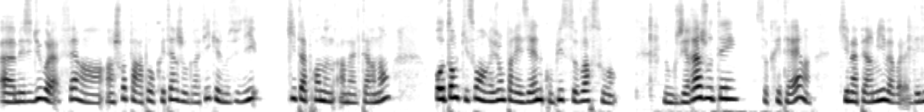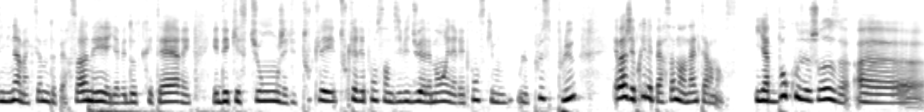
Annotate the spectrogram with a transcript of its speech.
mais j'ai dû voilà faire un, choix par rapport aux critères géographiques et je me suis dit, quitte à prendre un alternant, autant qu'il soit en région parisienne, qu'on puisse se voir souvent. Donc j'ai rajouté ce critère qui m'a permis bah voilà d'éliminer un maximum de personnes et il y avait d'autres critères et, des questions. J'ai dû toutes les réponses individuellement et les réponses qui m'ont le plus plu. Et ben j'ai pris les personnes en alternance. Il y a beaucoup de choses euh,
